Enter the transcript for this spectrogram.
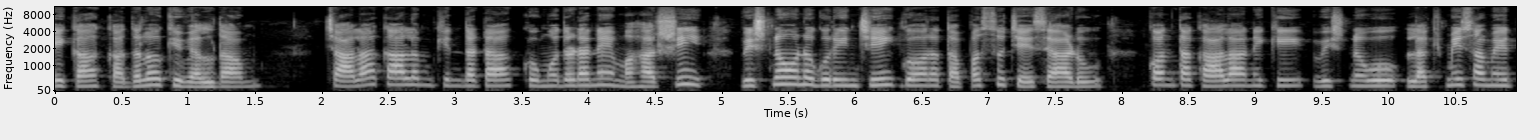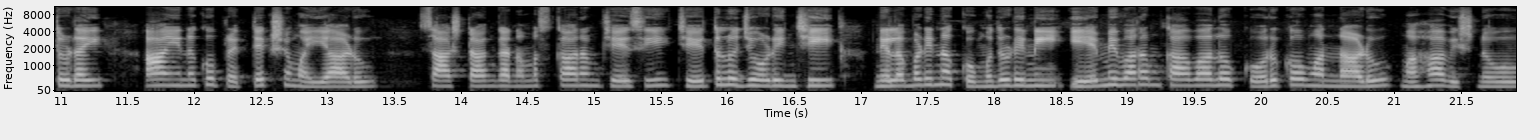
ఇక కథలోకి వెళ్దాం. చాలా కాలం కిందట కుముదుడనే మహర్షి విష్ణువును గురించి ఘోర తపస్సు చేశాడు. కొంతకాలానికి విష్ణువు లక్ష్మీ సమేతుడై ఆయనకు ప్రత్యక్షమయ్యాడు. సాష్టాంగ నమస్కారం చేసి చేతులు జోడించి నిలబడిన కుముదుడిని ఏమి వరం కావాలో కోరుకోమన్నాడు మహావిష్ణువు.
